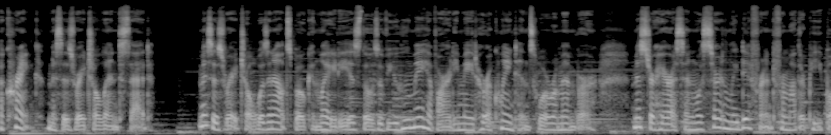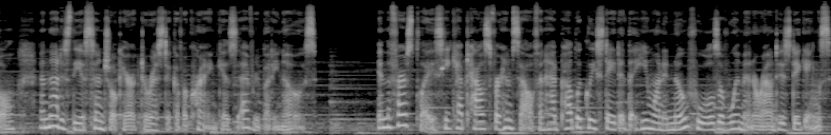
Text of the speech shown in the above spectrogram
a crank, Mrs. Rachel Lynde said. Mrs. Rachel was an outspoken lady, as those of you who may have already made her acquaintance will remember. Mr. Harrison was certainly different from other people, and that is the essential characteristic of a crank, as everybody knows. In the first place, he kept house for himself and had publicly stated that he wanted no fools of women around his diggings.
